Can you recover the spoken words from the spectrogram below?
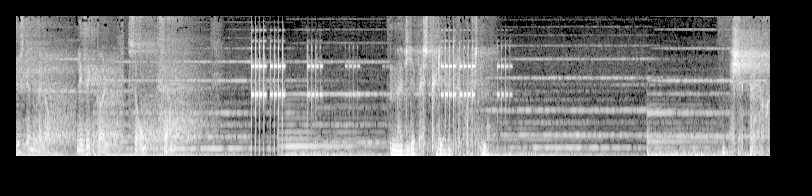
Jusqu'à nouvel ordre, les écoles seront fermées. Ma vie a basculé avec le confinement. J'ai peur.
